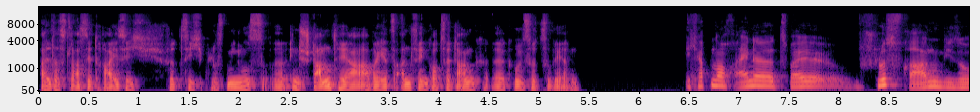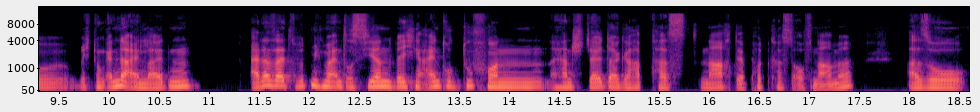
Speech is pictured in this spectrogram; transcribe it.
Altersklasse 30, 40 plus minus äh, entstammte, ja, aber jetzt anfängt, Gott sei Dank, äh, größer zu werden. Ich habe noch eine, zwei Schlussfragen, die so Richtung Ende einleiten. Einerseits würde mich mal interessieren, welchen Eindruck du von Herrn Stelter gehabt hast nach der Podcastaufnahme. Also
